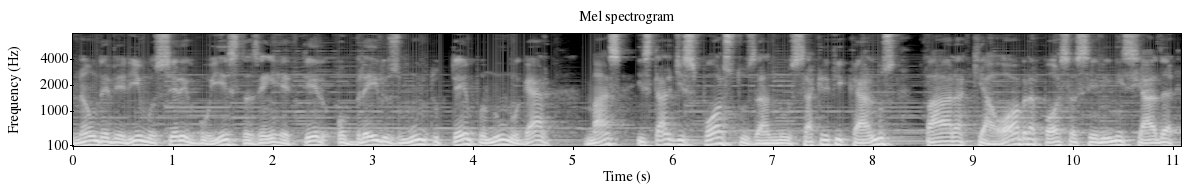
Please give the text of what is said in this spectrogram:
Não deveríamos ser egoístas em reter obreiros muito tempo num lugar, mas estar dispostos a nos sacrificarmos para que a obra possa ser iniciada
